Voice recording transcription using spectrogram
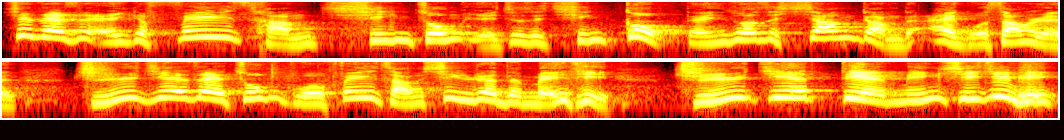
现在是一个非常亲中，也就是亲共，等于说是香港的爱国商人，直接在中国非常信任的媒体直接点名习近平。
